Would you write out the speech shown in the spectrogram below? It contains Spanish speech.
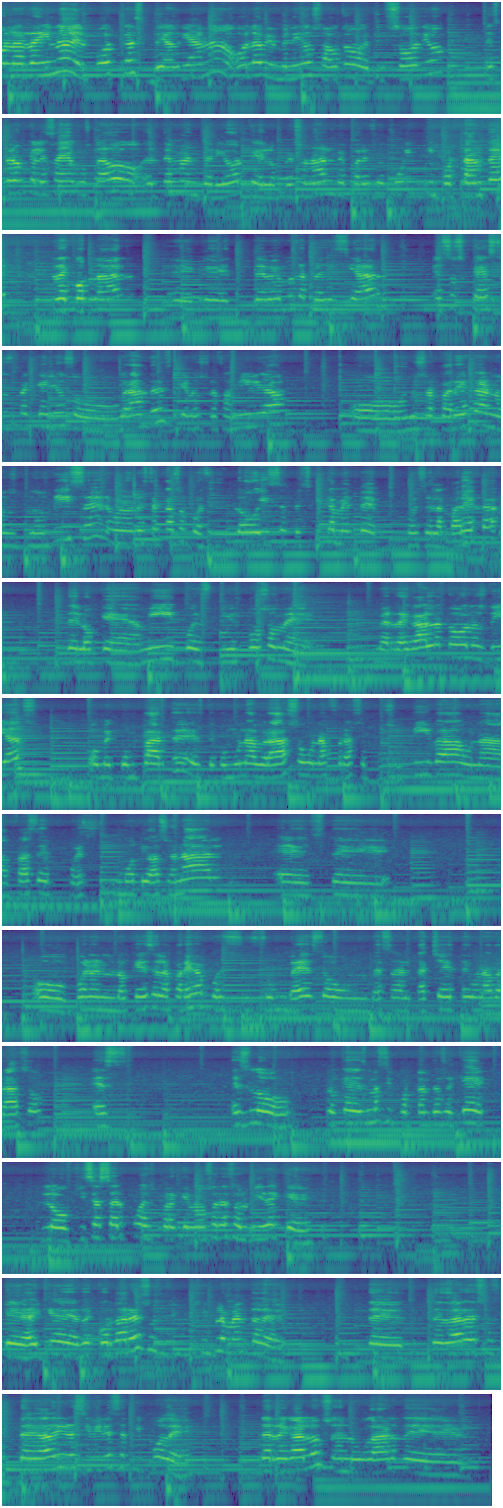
con la reina, el podcast de Adriana. Hola, bienvenidos a otro episodio. Espero que les haya gustado el tema anterior, que lo personal me pareció muy importante recordar eh, que debemos de apreciar esos gestos pequeños o grandes que nuestra familia o nuestra pareja nos, nos dice. Bueno, en este caso pues lo hice específicamente pues de la pareja, de lo que a mí pues mi esposo me, me regala todos los días o me comparte este, como un abrazo, una frase positiva, una frase pues motivacional, este, o bueno, en lo que es en la pareja, pues un beso, un beso en el cachete, un abrazo, es, es lo, lo que es más importante. Así que lo quise hacer pues para que no se les olvide que, que hay que recordar eso, simplemente de de, dar de dar y recibir ese tipo de, regalos en lugar de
